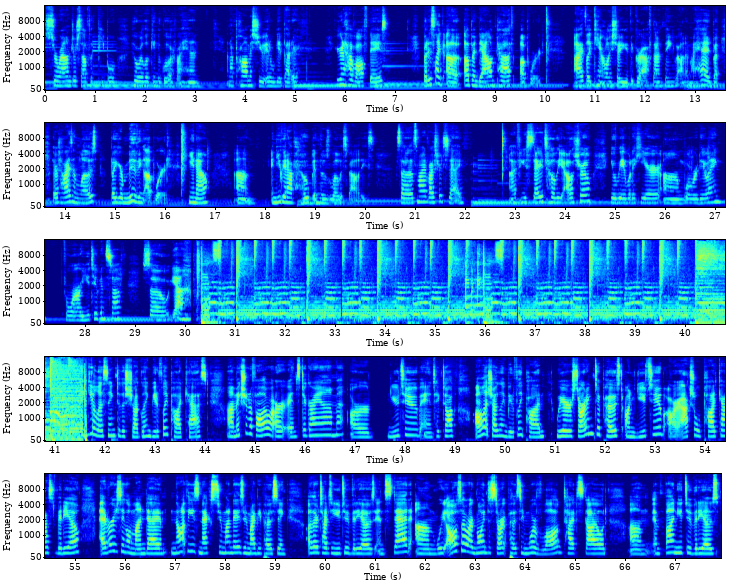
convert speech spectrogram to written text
Surround yourself with people who are looking to glorify Him and I promise you it'll get better. You're gonna have off days, but it's like a up and down path upward. I like can't really show you the graph that I'm thinking about in my head, but there's highs and lows, but you're moving upward, you know, um, and you can have hope in those lowest valleys. So that's my advice for today. If you stay till the outro, you'll be able to hear um, what we're doing for our YouTube and stuff. So yeah. Listening to the Struggling Beautifully podcast. Uh, make sure to follow our Instagram, our YouTube, and TikTok, all at Struggling Beautifully Pod. We're starting to post on YouTube our actual podcast video every single Monday. Not these next two Mondays, we might be posting other types of YouTube videos instead. Um, we also are going to start posting more vlog type styled um, and fun YouTube videos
